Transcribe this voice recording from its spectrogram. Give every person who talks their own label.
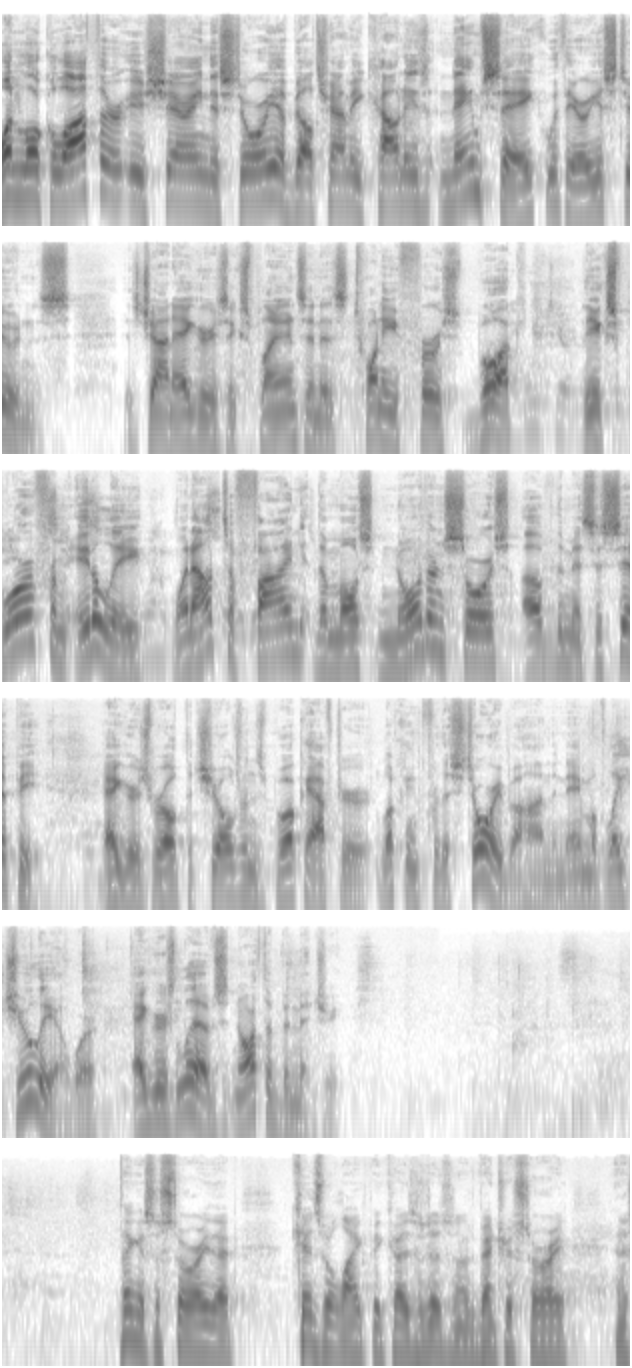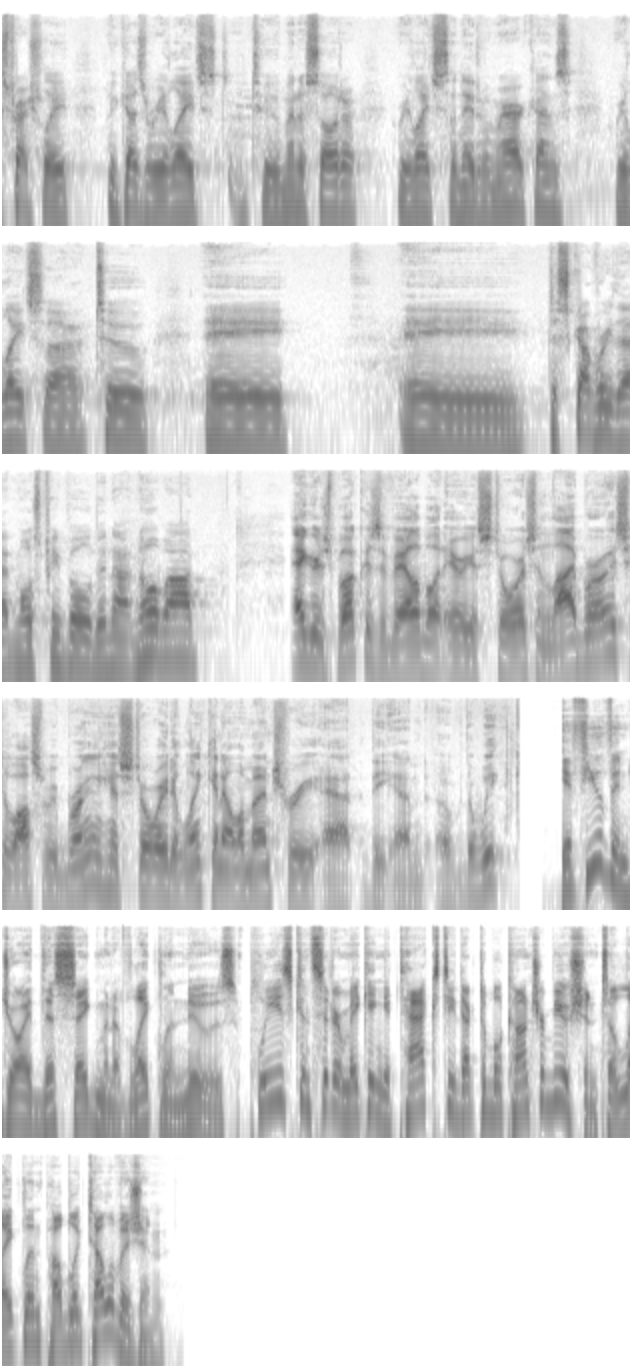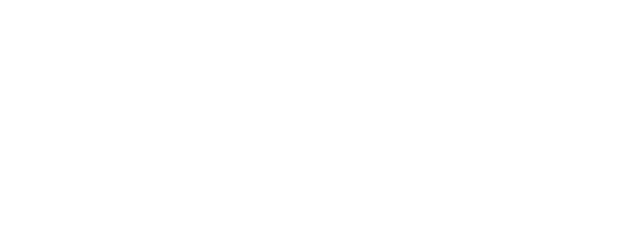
Speaker 1: One local author is sharing the story of Beltrami County's namesake with area students. As John Eggers explains in his 21st book, the explorer from Italy went out to find the most northern source of the Mississippi. Eggers wrote the children's book after looking for the story behind the name of Lake Julia, where Eggers lives north of Bemidji.
Speaker 2: I think it's a story that kids will like because it is an adventure story, and especially because it relates to Minnesota, relates to Native Americans, relates uh, to a, a discovery that most people did not know about.
Speaker 1: Eggers' book is available at area stores and libraries. He'll also be bringing his story to Lincoln Elementary at the end of the week.
Speaker 3: If you've enjoyed this segment of Lakeland News, please consider making a tax-deductible contribution to Lakeland Public Television.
